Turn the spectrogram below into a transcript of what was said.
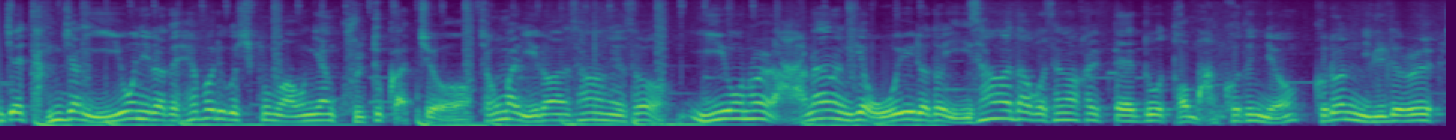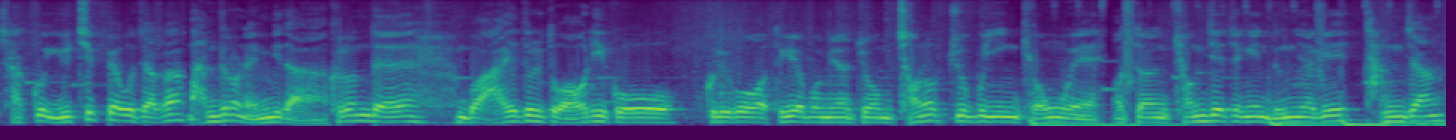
이제 당장 이혼이라도 해버리고 싶은 마음은 그냥 굴뚝 같죠. 정말 이러한 상황에서 이혼을 안 하는 게 오히려 더 이상하다고 생각할 때도 더 많거든요. 그런 일들을 자꾸 유책 배우자가 만들어냅니다. 그런데 뭐 아이들도 어리고 그리고 어떻게 보면 좀 전업주부인 경우에 어떤 경제적인 능력이 당장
